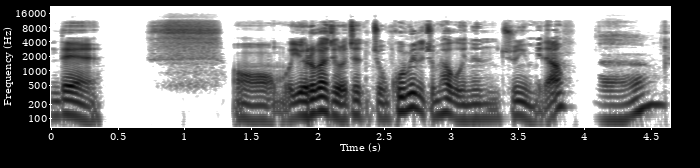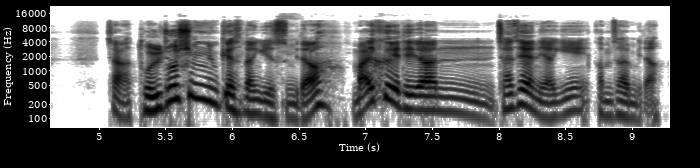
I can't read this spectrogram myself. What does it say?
근데 어, 뭐 여러 가지 어쨌든 좀 고민을 좀 하고 있는 중입니다. 네. 자, 돌조심님께서 남기셨습니다. 마이크에 대한 자세한 이야기 감사합니다.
